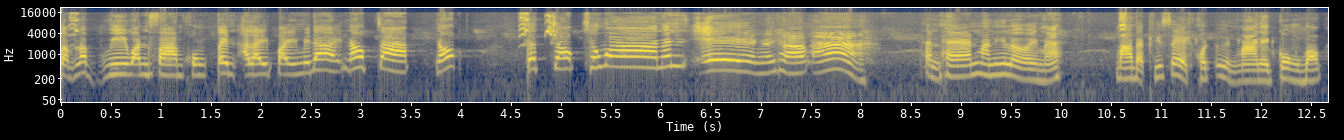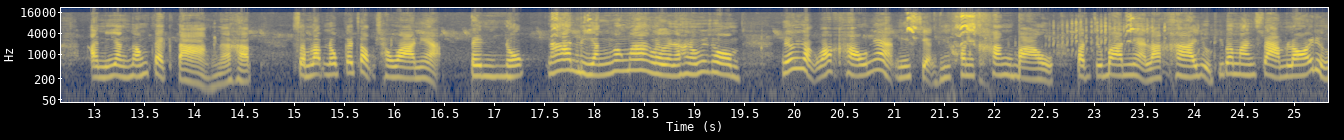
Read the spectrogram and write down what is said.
สำหรับ V1 Farm คงเป็นอะไรไปไม่ได้ นอกจากนกกระจอกชวานั่นเองนะครับ อ่าแผ่นแทนมานี่เลยไหมมาแบบพิเศษคนอื่นมาในกรงบล็อก อันนี้ยังต้องแตกต่างนะครับสำหรับนกกระจอกชวาเนี่ยเป็นนกน่าเลี้ยงมาก ๆ เลยนะคะท่านผู้ชม เนื่องจากว่าเขาเนี่ยมีเสียงที่ค่อนข้างเบา ปัจจุบันเนี่ยราคาอยู่ที่ประมาณ 300ถึง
